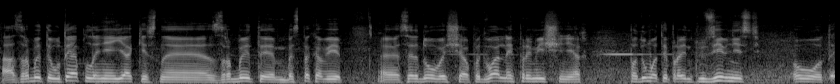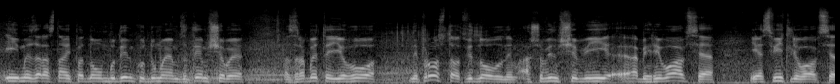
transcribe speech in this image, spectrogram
а зробити утеплення якісне, зробити безпекові е, середовища в підвальних приміщеннях, подумати про інклюзивність. От. І ми зараз навіть по одному будинку думаємо за тим, щоб зробити його не просто от відновленим, а щоб він щоб і обігрівався, і освітлювався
